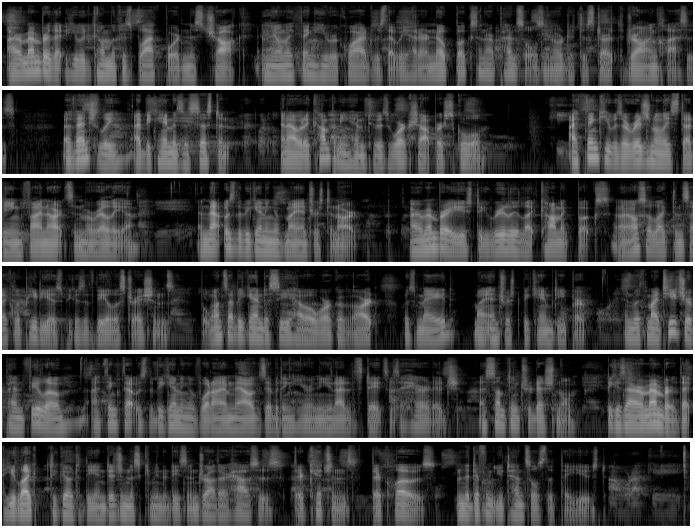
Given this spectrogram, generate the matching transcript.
I remember that he would come with his blackboard and his chalk, and the only thing he required was that we had our notebooks and our pencils in order to start the drawing classes. Eventually, I became his assistant, and I would accompany him to his workshop or school. I think he was originally studying fine arts in Morelia, and that was the beginning of my interest in art. I remember I used to really like comic books, and I also liked encyclopedias because of the illustrations. But once I began to see how a work of art was made, my interest became deeper. And with my teacher, Panfilo, I think that was the beginning of what I am now exhibiting here in the United States as a heritage, as something traditional. Because I remember that he liked to go to the indigenous communities and draw their houses, their kitchens, their clothes, and the different utensils that they used.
